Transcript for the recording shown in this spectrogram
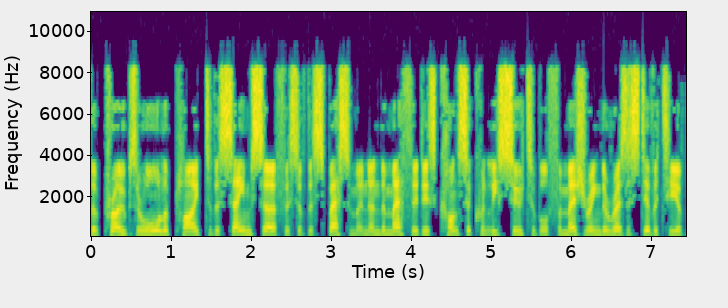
The probes are all applied to the same surface of the specimen and the method is consequently suitable for measuring the resistivity of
